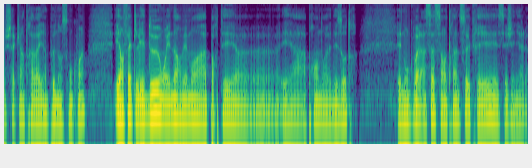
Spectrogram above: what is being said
Chacun travaille un peu dans son coin. Et en fait, les deux ont énormément à apporter euh, et à apprendre des autres. Et donc voilà, ça c'est en train de se créer et c'est génial.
